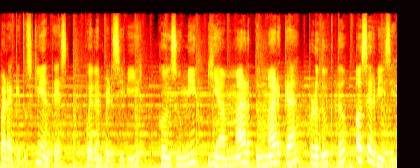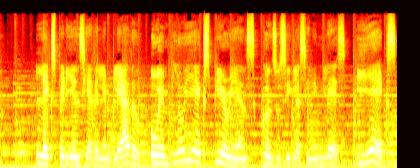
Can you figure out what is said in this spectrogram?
para que tus clientes puedan percibir, consumir y amar tu marca, producto o servicio. La experiencia del empleado o Employee Experience, con sus siglas en inglés, EX,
